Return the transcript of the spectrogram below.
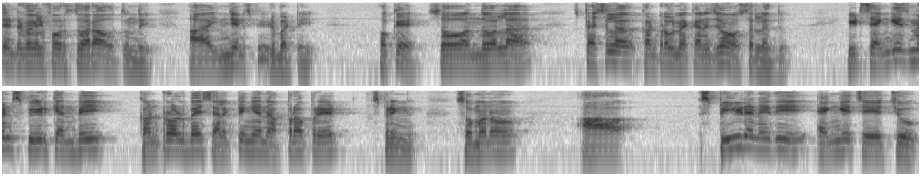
సెంట్రిఫికల్ ఫోర్స్ ద్వారా అవుతుంది ఆ ఇంజిన్ స్పీడ్ బట్టి. ఓకే సో అందువల్ల స్పెషల్ కంట్రోల్ మెకానిజం అవసరం లేదు. It's engagement speed can be controlled by selecting an appropriate spring. So మనం ఆ స్పీడ్ అనేది ఎంగేజ్ చేయొచ్చు.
